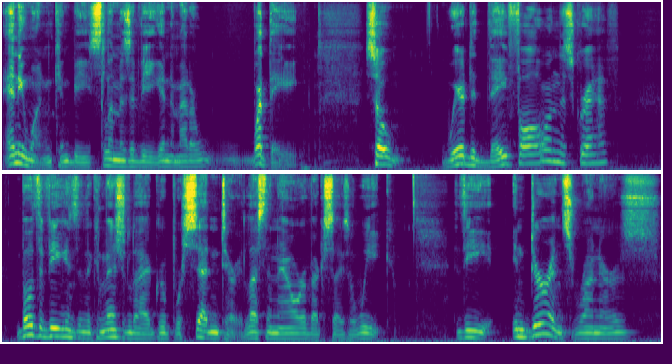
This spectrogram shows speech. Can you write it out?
anyone can be slim as a vegan, no matter what they eat. So where did they fall on this graph? Both the vegans and the conventional diet group were sedentary, less than an hour of exercise a week. The endurance runners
